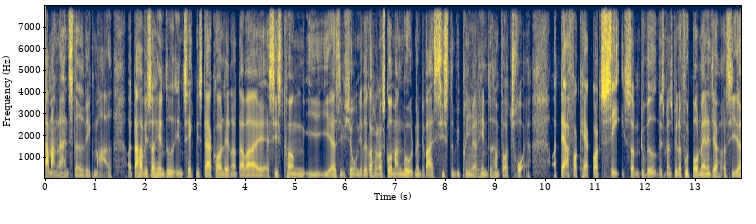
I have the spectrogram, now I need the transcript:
der mangler han stadigvæk meget. Og der har vi så hentet en teknisk stærk hollænder, der var øh, assistkongen i, i jeres division. Jeg ved godt, han har også gået mange mål, men det var assisten, vi primært mm. hentede ham for, tror jeg. Og derfor kan jeg godt se, sådan du ved, hvis man spiller football manager og siger,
